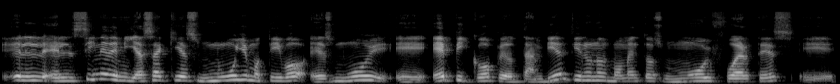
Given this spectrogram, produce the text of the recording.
el, el, cine de Miyazaki es muy emotivo, es muy eh, épico, pero también tiene unos momentos muy fuertes eh,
